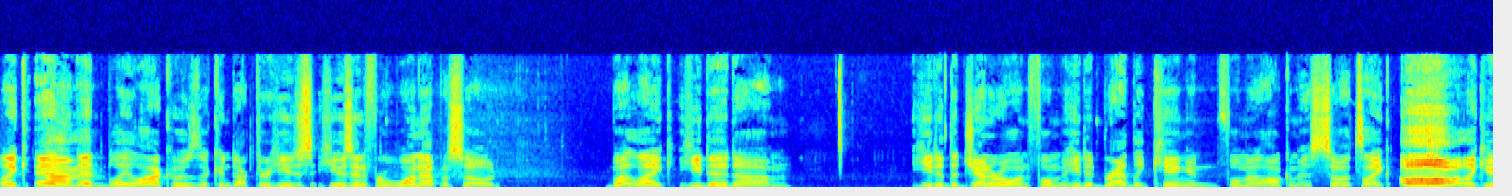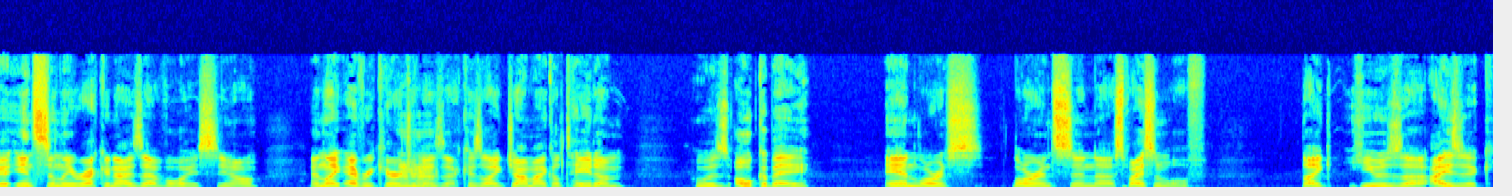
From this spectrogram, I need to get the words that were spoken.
Like Ed Um, Ed Blaylock, who was the conductor, he was he was in for one episode, but like he did um he did the general and full he did Bradley King in Full Metal Alchemist. So it's like oh like you instantly recognize that voice, you know, and like every character Mhm. does that because like John Michael Tatum, who is Okabe, and Lawrence Lawrence and uh, Spice and Wolf, like he was uh, Isaac.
